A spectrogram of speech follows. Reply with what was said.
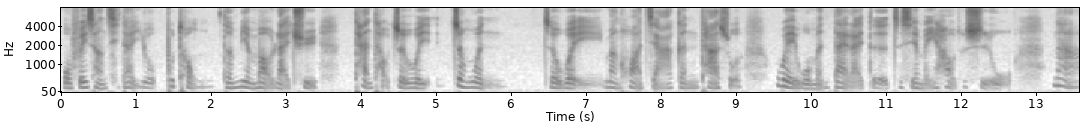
我非常期待有不同的面貌来去探讨这位郑问这位漫画家跟他所。为我们带来的这些美好的事物，那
